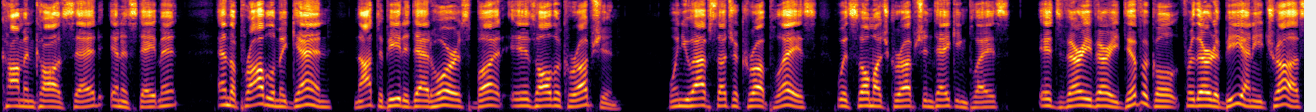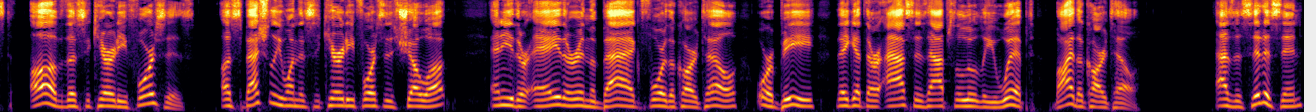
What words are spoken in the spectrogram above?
Common Cause said in a statement. And the problem, again, not to beat a dead horse, but is all the corruption when you have such a corrupt place with so much corruption taking place, it's very, very difficult for there to be any trust of the security forces, especially when the security forces show up and either A, they're in the bag for the cartel, or B, they get their asses absolutely whipped by the cartel. As a citizen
